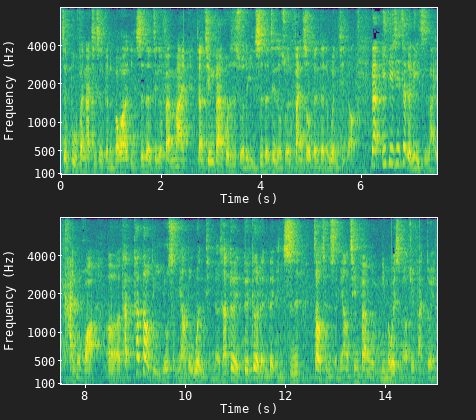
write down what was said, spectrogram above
这部分，那其实可能包括隐私的这个贩卖、呃侵犯，或者是所谓的隐私的这种所谓的贩售等等的问题哦。那 ETC 这个例子来看的话，呃，它它到底有什么样的问题呢？它对对个人的隐私造成什么样的侵犯？我你们为什么要去反对呢？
